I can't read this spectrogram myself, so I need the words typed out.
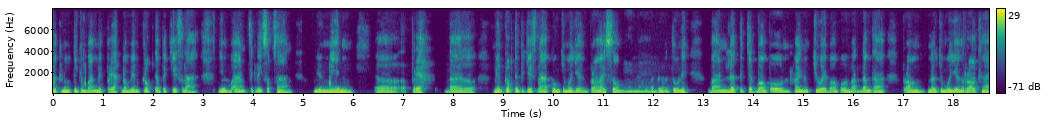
នៅក្នុងទីកំបាំងនៃព្រះដ៏មានគ្រប់ទាំងបជាស្ដាយើងបានសេចក្តីសុខសាន្តយើងមានអឺព្រះដែលមានគ្រប់ទាំងបជាស្ដាគង់ជាមួយយើងប្រឲ្យសូមព្រះបន្ទូលនេះ បានលើកទឹកចិត្តបងប្អូនហើយនឹងជួយបងប្អូនបានដឹងថាព្រះអង្គនៅជាមួយយើងរាល់ថ្ងៃ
